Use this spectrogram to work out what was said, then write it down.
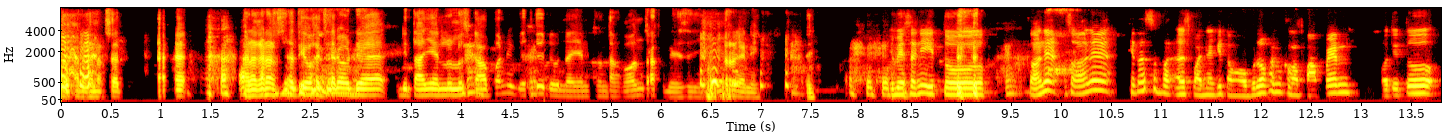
anak-anak saat anak-anak saat wawancara udah ditanyain lulus kapan nih biasanya udah nanyain tentang kontrak biasanya. Bener gak nih? Ya, biasanya itu. Soalnya soalnya kita sepa- eh, sepanjang kita ngobrol kan kalau Papen waktu itu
